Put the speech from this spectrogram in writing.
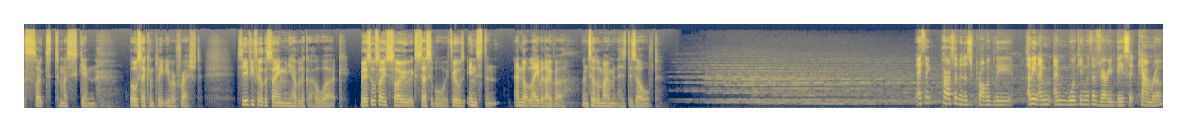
soaked to my skin, but also completely refreshed. See if you feel the same when you have a look at her work. But it's also so accessible, it feels instant and not laboured over until the moment has dissolved. I think part of it is probably I mean, I'm I'm working with a very basic camera,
